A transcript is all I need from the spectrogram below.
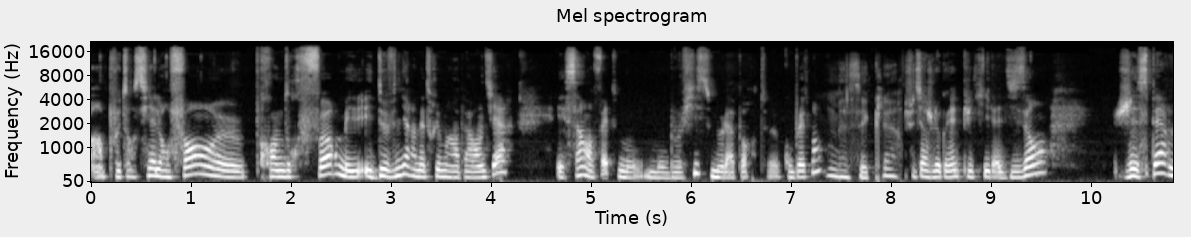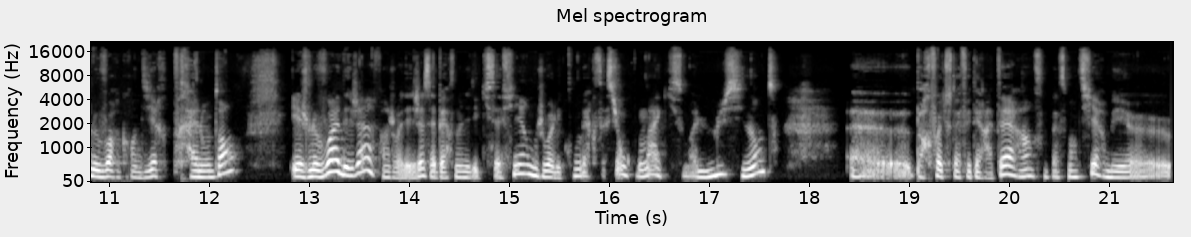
un potentiel enfant prendre forme et devenir un être humain à part entière. Et ça, en fait, mon, beau-fils me l'apporte euh, complètement. Mais c'est clair. Je veux dire, je le connais depuis qu'il a 10 ans. J'espère le voir grandir très longtemps. Et je le vois déjà, enfin, je vois déjà sa personnalité qui s'affirme, je vois les conversations qu'on a qui sont hallucinantes. Euh, parfois tout à fait terre à terre, hein, faut pas se mentir, mais, euh,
